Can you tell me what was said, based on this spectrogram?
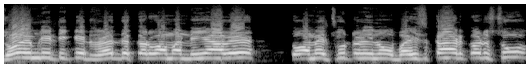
જો એમની ટિકિટ રદ કરવામાં નહીં આવે, તો અમે ચૂંટણીનો બહિષ્કાર કરશું.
